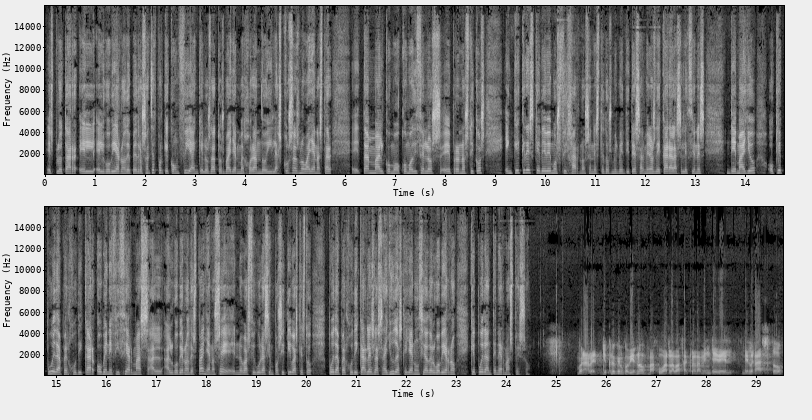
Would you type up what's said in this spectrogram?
explotar el, gobierno de Pedro Sánchez porque confía en que los datos vayan mejorando y las cosas no vayan a estar eh, tan mal como, como dicen los eh, pronósticos. ¿En qué crees que debemos fijarnos en este 2023, al menos de cara a las elecciones de mayo, o qué pueda perjudicar o beneficiar más al, al gobierno de España? No sé, nuevas figuras impositivas que esto pueda perjudicarles, las ayudas que ya ha anunciado el gobierno que puedan tener más peso. Bueno, a ver, yo creo que el gobierno va a jugar la baza claramente del gasto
